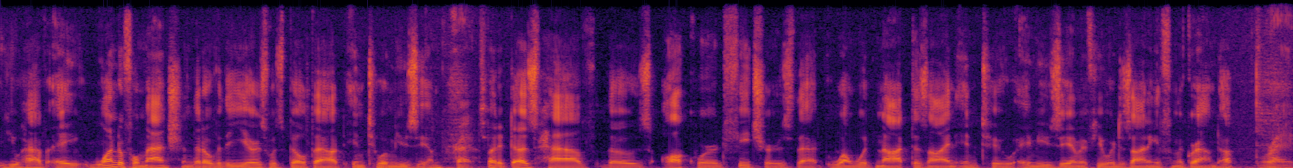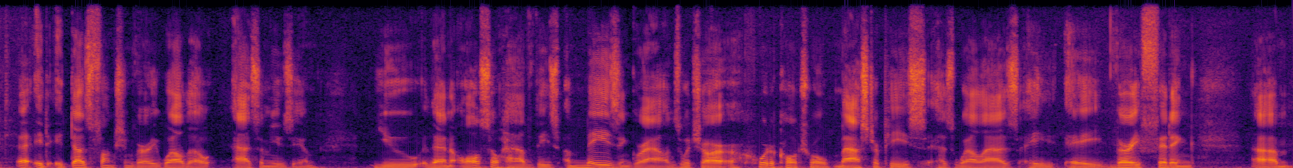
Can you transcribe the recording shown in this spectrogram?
you have a wonderful mansion that over the years was built out into a museum. Correct. But it does have those awkward features that one would not design into a museum if you were designing it from the ground up. Right. Uh, It, it does function very well, though, as a museum. You then also have these amazing grounds, which are a horticultural masterpiece, as well as a, a very fitting um,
